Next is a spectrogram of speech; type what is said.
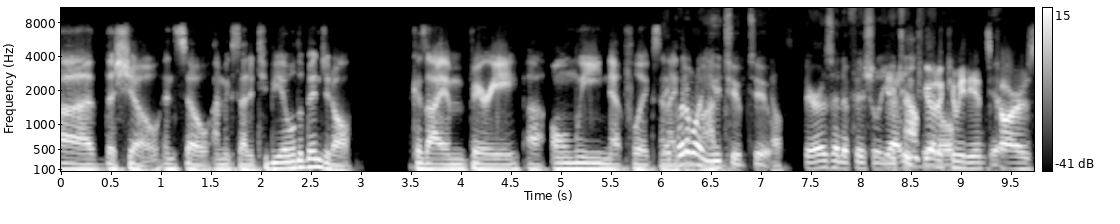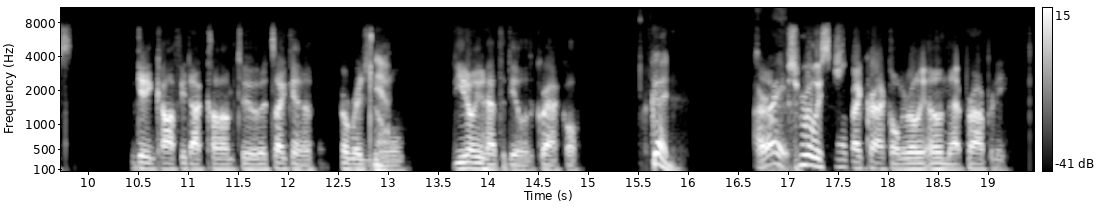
uh, the show, and so I'm excited to be able to binge it all because I am very uh, only Netflix, and They I put don't them on how to do YouTube too. else. There is an official Yeah, YouTube you can go to channel. Comedians Yeah. Cars Gettingcoffee.com too. It's like an original. You don't even have to deal with Crackle. Good. All right. It's really smart by Crackle to really own that property.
